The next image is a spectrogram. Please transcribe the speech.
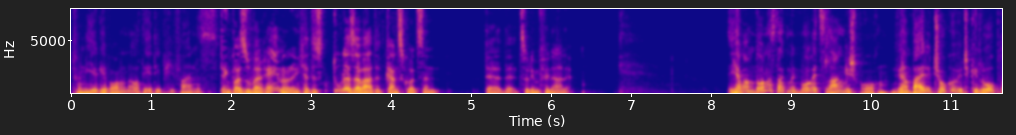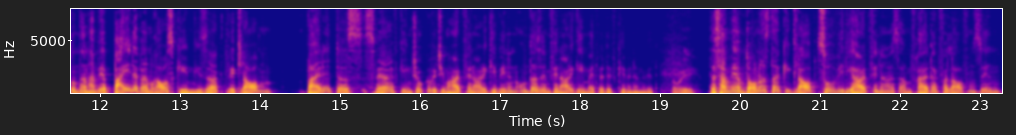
Turnier gewonnen, auch die ATP Finals. Denkbar souverän, oder nicht? Hättest du das erwartet? Ganz kurz dann der, der, zu dem Finale. Ich habe am Donnerstag mit Moritz Lang gesprochen. Wir haben beide Djokovic gelobt und dann haben wir beide beim Rausgehen gesagt, wir glauben beide, dass Zverev gegen Djokovic im Halbfinale gewinnen und dass er im Finale gegen Medvedev gewinnen wird. Ui. Das haben wir am Donnerstag geglaubt. So wie die Halbfinals am Freitag verlaufen sind,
